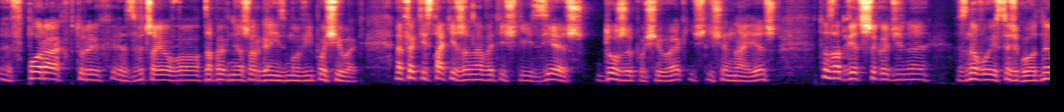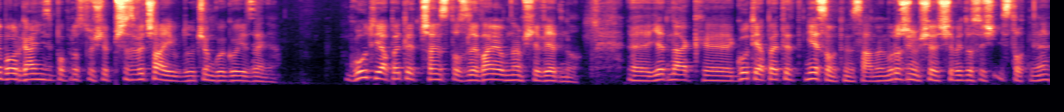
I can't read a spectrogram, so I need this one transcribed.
w porach, w których zwyczajowo zapewniasz organizmowi posiłek. Efekt jest taki, że nawet jeśli zjesz duży posiłek, jeśli się najesz, to za 2-3 godziny znowu jesteś głodny, bo organizm po prostu się przyzwyczaił do ciągłego jedzenia. Głód i apetyt często zlewają nam się w jedno. E, Jednak e, głód i apetyt nie są tym samym, różnią się od siebie dosyć istotnie,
